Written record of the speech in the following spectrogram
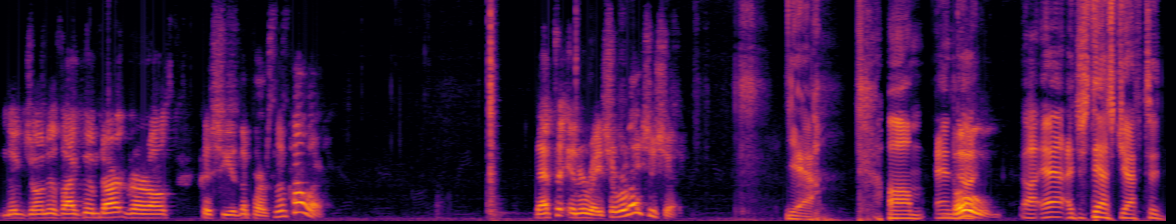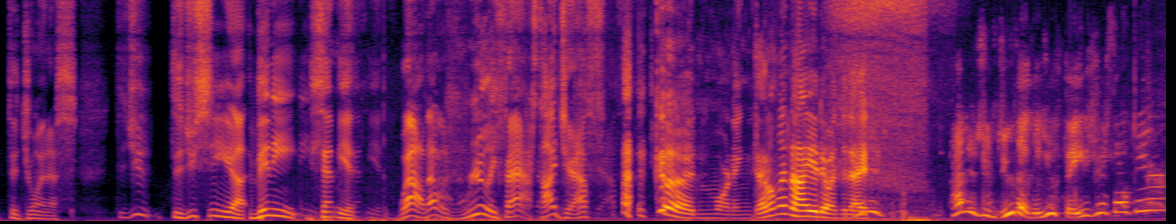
Nick Jonas like them dark girls because she is a person of color. That's an interracial relationship. Yeah. Um, and uh, Boom. Uh, I just asked Jeff to, to join us. Did you did you see uh, Vinny sent me a wow that was really fast. Hi Jeff. Good morning, gentlemen. How you doing today? How did you do that? Did you phase yourself here?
